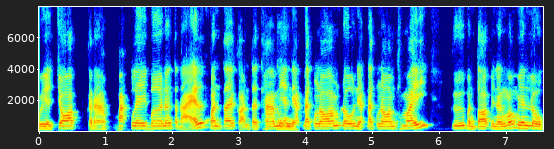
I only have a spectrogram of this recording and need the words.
វាជាប់គណៈបាក់ Labor នឹងដដែលប៉ុន្តែគ្រាន់តែថាមានអ្នកដឹកនាំដូរអ្នកដឹកនាំថ្មី គឺបន្តពីហ្នឹងមកមានលោក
